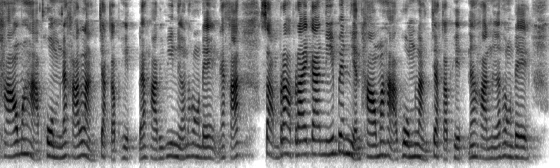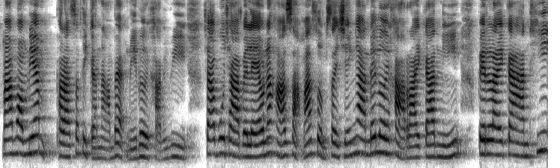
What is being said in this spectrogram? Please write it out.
เท้ามหาพรหมนะคะ หลังจักรเพชรนะคะ พี่พี่เนื้อทองแดงนะคะสำหรับรายการนี้เป็นเหรียญเท้ามหาพรหมหลังจักรเพชรนะคะ เนื้อทองแดง มาพร้อมเลี่ยมพลาสติกกันน้ำแบบนี้เลยค่ะพี่พี่ชาวบูชาไปแล้วนะคะ สามารถสวมใส่ใช้งานได้เลยค่ะ รายการนี้เป็นรายการที่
